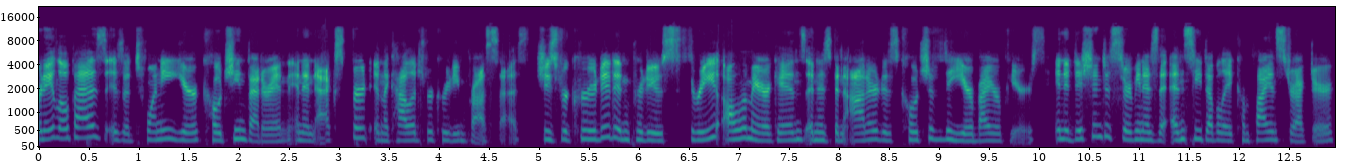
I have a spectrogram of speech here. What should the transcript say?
Renee Lopez is a 20 year coaching veteran and an expert in the college recruiting process. She's recruited and produced three All Americans and has been honored as Coach of the Year by her peers. In addition to serving as the NCAA compliance director,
